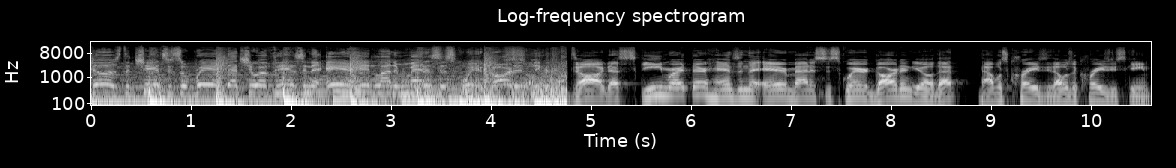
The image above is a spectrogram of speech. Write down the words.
does, the chances are rare that you'll have hands in the air headlining Madison Square Garden, nigga. Dog, that scheme right there, hands in the air, Madison Square Garden, yo, that that was crazy. That was a crazy scheme.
